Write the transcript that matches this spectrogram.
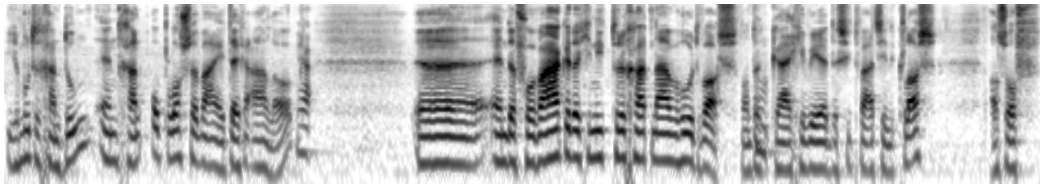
je moet het gaan doen en gaan oplossen waar je tegenaan loopt. Ja. En ervoor waken dat je niet teruggaat naar hoe het was. Want dan Hm. krijg je weer de situatie in de klas. Alsof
